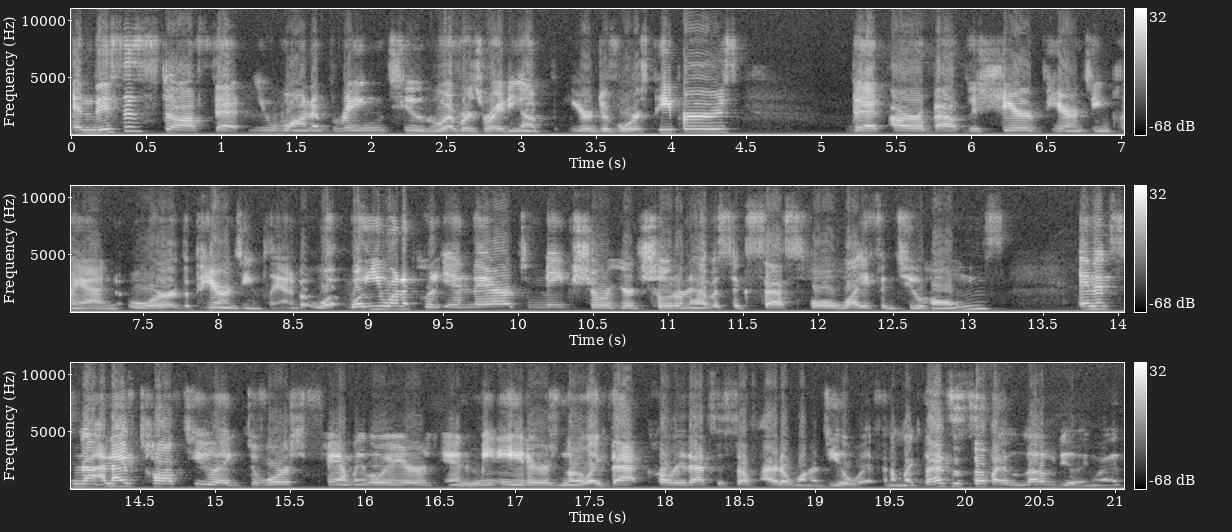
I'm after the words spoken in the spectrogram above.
and this is stuff that you want to bring to whoever's writing up your divorce papers that are about the shared parenting plan or the parenting plan, but what, what you want to put in there to make sure your children have a successful life in two homes. And it's not, and I've talked to like divorce family lawyers and mediators, and they're like, that, Carly, that's the stuff I don't want to deal with. And I'm like, that's the stuff I love dealing with.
